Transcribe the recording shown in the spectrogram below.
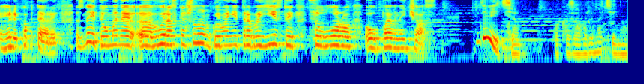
гелікоптери. Знаєте, у мене е, виразка шлунку, і мені треба їсти суворо у певний час. Дивіться, показав Ренатіно.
